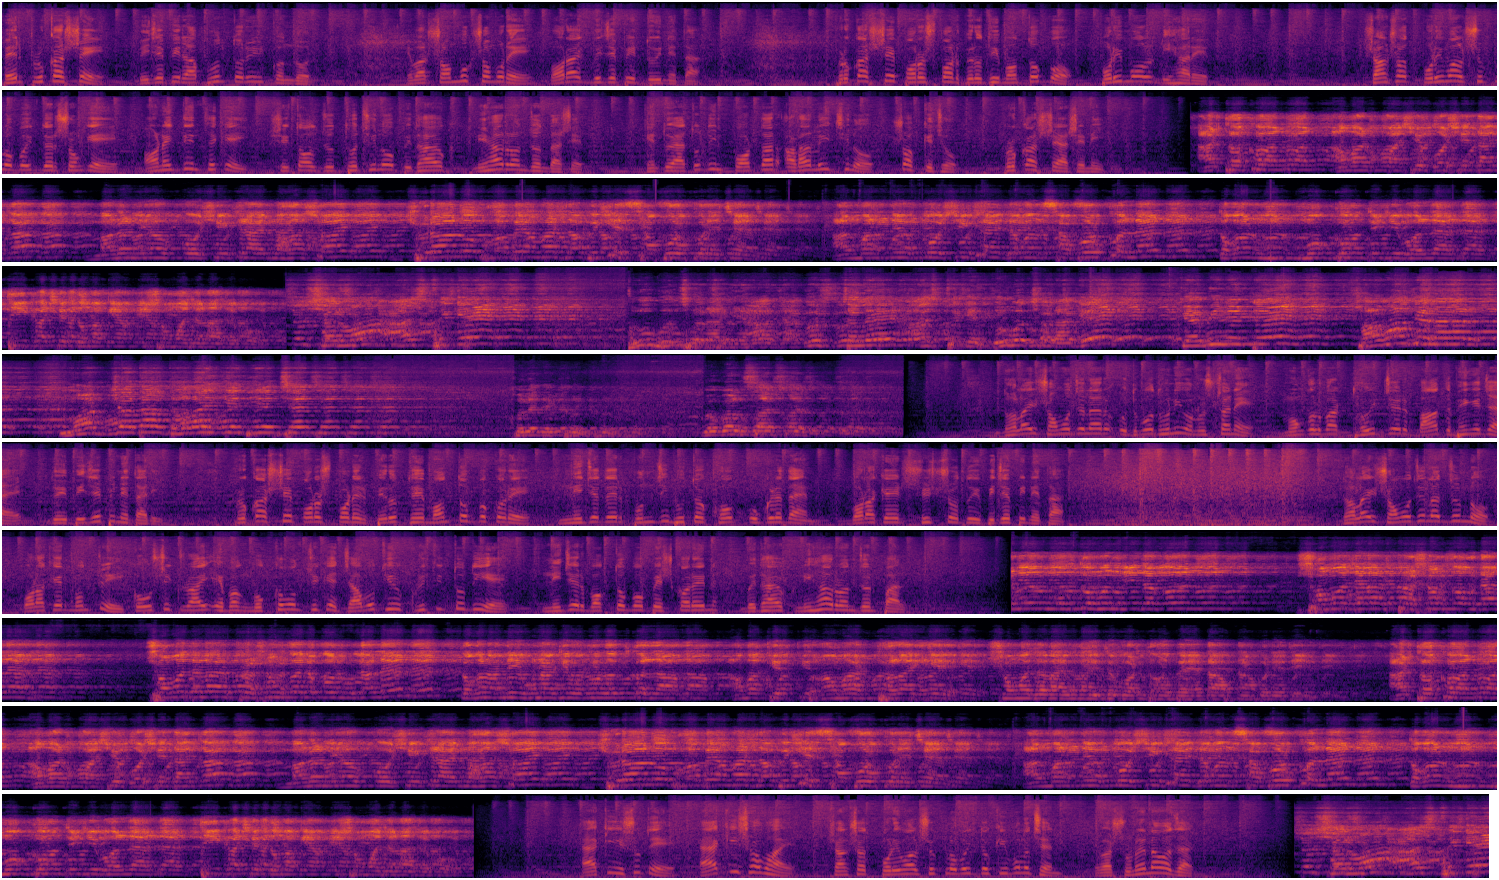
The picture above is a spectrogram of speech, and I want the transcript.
ফের প্রকাশ্যে বিজেপির আভ্যন্তরীণ কোন্দল। এবার সম্মুখ সমরে বরাক বিজেপির দুই নেতা। প্রকাশ্যে পরস্পর বিরোধী মন্তব্য পরিমল নিহারের। সাংসদ পরিমল শুক্লবৈদ্যের সঙ্গে অনেকদিন থেকেই শীতল যুদ্ধ ছিল বিধায়ক নিহার রঞ্জন দাসের। কিন্তু এতদিন পর্দার আড়ালেই ছিল সবকিছু। প্রকাশ্যে আসেনি। আর তখন আমার পাশে বসে থাকা মাননীয় কৌশিক রায় মহাশয় জোরালো ভাবে আমার দাবিকে সাপোর্ট করেছেন। আর মাননীয় কৌশিক রায় যখন সাপোর্ট করলেন তখন মুখ্যমন্ত্রীজি বললেন ঠিক আছে তোমাকে আমি সমালোচনা দেবো। শর্মা আজ থেকে দু বছর আগে আজ আগস্ট চলে আজ থেকে দু বছর আগে ক্যাবিনেটে সমাজের মর্যাদা ধলাইকে দিয়েছেন। খুলে দেখুন গুগল সার্চ করুন। ধলাই সমজেলার উদ্বোধনী অনুষ্ঠানে মঙ্গলবার ধৈর্যের বাঁধ ভেঙে যায় দুই বিজেপি নেতারই। প্রকাশ্যে পরস্পরের বিরুদ্ধে মন্তব্য করে নিজেদের পুঞ্জীভূত ক্ষোভ উগড়ে দেন বরাকের শীর্ষ দুই বিজেপি নেতা। ধলাই সমজেলার জন্য বরাকের মন্ত্রী কৌশিক রায় এবং মুখ্যমন্ত্রীকে যাবতীয় কৃতিত্ব দিয়ে নিজের বক্তব্য পেশ করেন বিধায়ক নিহা রঞ্জন পাল মাননীয় মুখ্যমন্ত্রী যখন সমজেলার প্রসঙ্গ উঠালেন সমজেলার প্রসঙ্গ যখন উঠালেন, তখন আমি ওনাকে অনুরোধ করলাম, আমাকে, আমার ধলাইকে সমজেলায় উন্নীত করতে হবে, এটা আপনি করে দিন। আর তখন আমার পাশে বসে থাকা মাননীয় কৌশিক রায় মহাশয় জোরালো ভাবে আমার দাবিকে সাপোর্ট করেছেন। আর মাননীয় কৌশিক রায় যখন সাপোর্ট করলেন, তখন মুখ্যমন্ত্রীজি বললেন, ঠিক আছে, তোমাকে আমি সমালোচনা দেবো। একই ইস্যুতে, একই সভায়। সাংসদ পরিমল শুক্লবৈদ্য কি বলেছেন? এবার শুনে নেওয়া যাক। শর্মা, আজ থেকে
